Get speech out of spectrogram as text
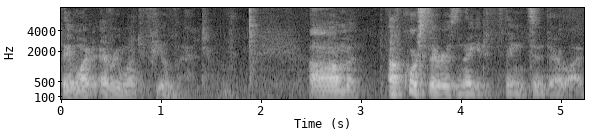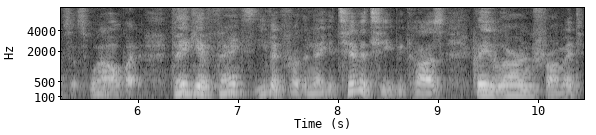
They want everyone to feel that. Um, of course, there is negative things in their lives as well, but they give thanks even for the negativity because they learn from it,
